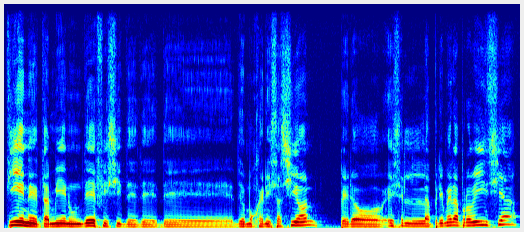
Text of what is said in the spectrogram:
tiene también un déficit de, homogenización, pero es la primera provincia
